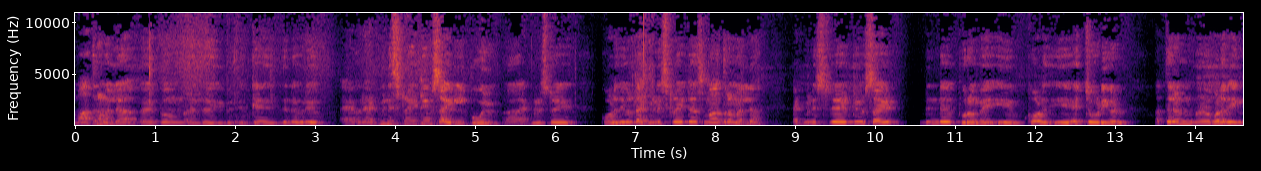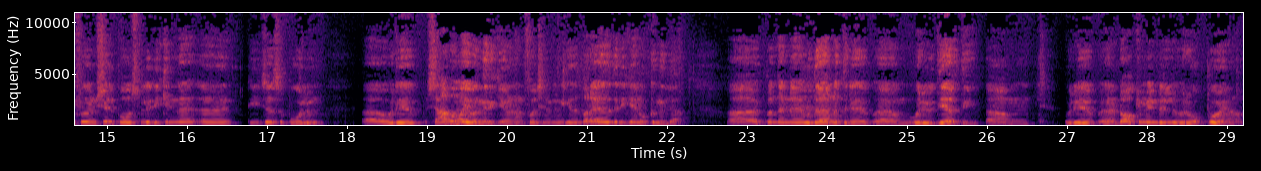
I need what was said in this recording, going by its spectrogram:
മാത്രമല്ല ഇപ്പം എന്ത് ഇതിന്റെ ഒരു ഒരു അഡ്മിനിസ്ട്രേറ്റീവ് സൈഡിൽ പോലും അഡ്മിനിസ്ട്രേ കോളേജുകളുടെ അഡ്മിനിസ്ട്രേറ്റേഴ്സ് മാത്രമല്ല അഡ്മിനിസ്ട്രേറ്റീവ് സൈഡിന്റെ പുറമെ ഈ കോളേജ് ഈ എച്ച് ഒ ഡികൾ അത്തരം വളരെ ഇൻഫ്ലുവൻഷ്യൽ പോസ്റ്റിൽ ഇരിക്കുന്ന ടീച്ചേഴ്സ് പോലും ഒരു ശാപമായി വന്നിരിക്കുകയാണ്. അൺഫോർച്ചുനേറ്റ്ലി എനിക്കത് പറയാതിരിക്കാൻ ഒക്കുന്നില്ല. ഇപ്പം തന്നെ ഉദാഹരണത്തിന് ഒരു വിദ്യാർത്ഥി ഒരു ഡോക്യുമെന്റിൽ ഒരു ഒപ്പ് വേണം.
